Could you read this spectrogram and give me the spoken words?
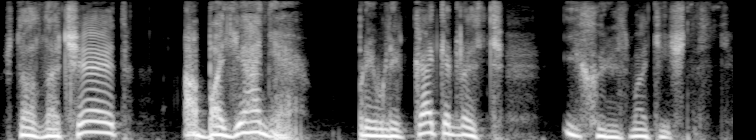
что означает обаяние, привлекательность и харизматичность.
